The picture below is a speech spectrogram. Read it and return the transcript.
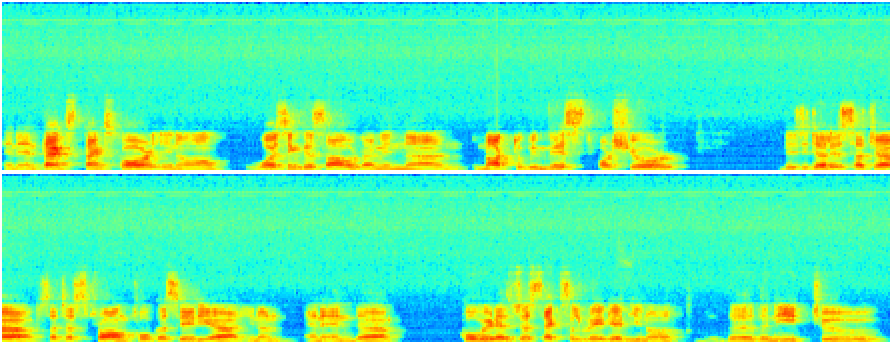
and, and thanks thanks for you know voicing this out. I mean, uh, not to be missed for sure. Digital is such a such a strong focus area, you know, and and uh, COVID has just accelerated, you know, the the need to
